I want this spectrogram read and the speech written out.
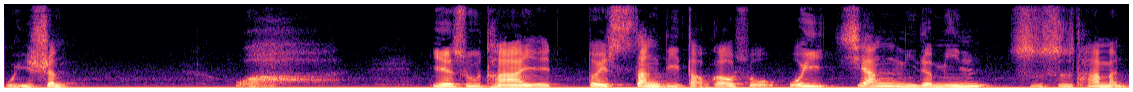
为圣。哇！耶稣他也对上帝祷告说：“我已将你的名指示他们，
